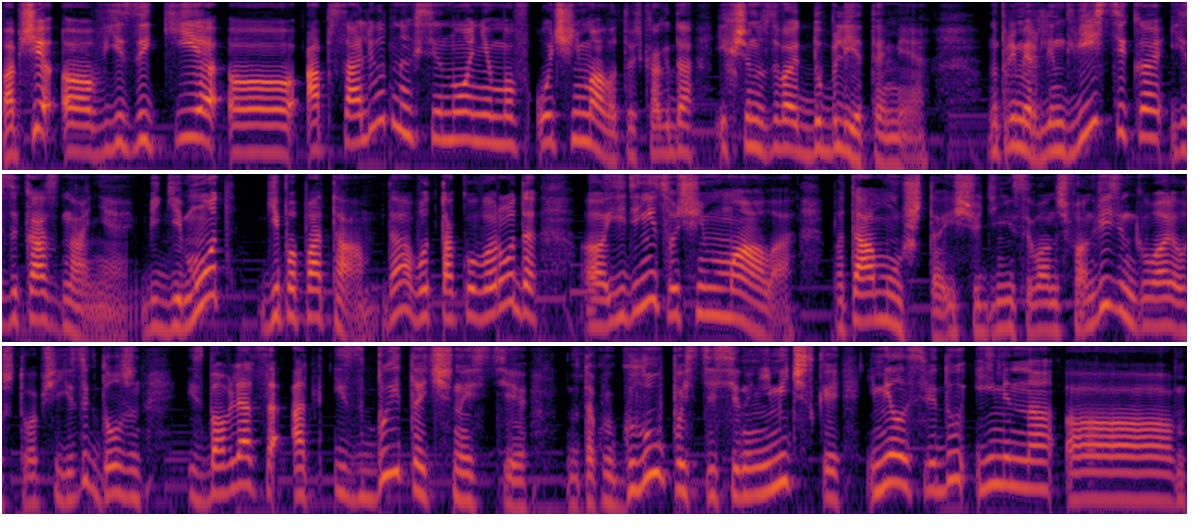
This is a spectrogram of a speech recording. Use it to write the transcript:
Вообще э, в языке э, абсолютных синонимов очень мало, то есть когда их еще называют дублетами. Например, лингвистика, языкознание, бегемот, гипопотам. Да? Вот такого рода э, единиц очень мало, потому что еще Денис Иванович Фанвизин говорил, что вообще язык должен избавляться от избыточности, вот такой глупости синонимической. Имелось в виду именно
